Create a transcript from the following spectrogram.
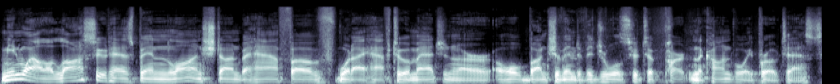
Meanwhile, a lawsuit has been launched on behalf of what I have to imagine are a whole bunch of individuals who took part in the convoy protests.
